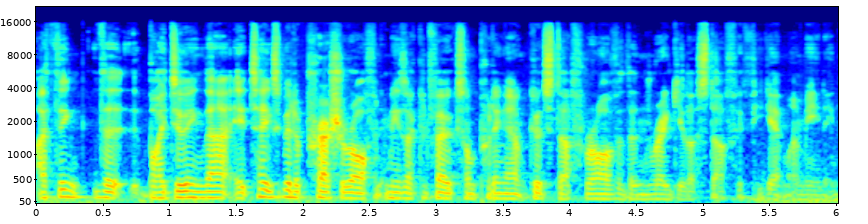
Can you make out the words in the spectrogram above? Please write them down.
I think that by doing that, it takes a bit of pressure off, and it means I can focus on putting out good stuff rather than regular stuff, if you get my meaning.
